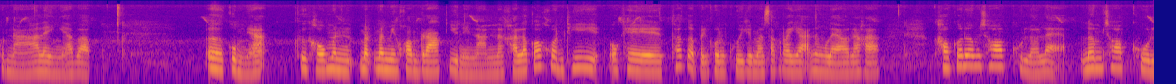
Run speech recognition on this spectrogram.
คุณนะอะไรเงี้ยแบบเออกลุ่มเนี้ยคือเขามันมันมันมีความรักอยู่ในนั้นนะคะ แล้วก็คนที่โอเค ถ้าเกิดเป็นคนคุยกันมาสักระยะหนึ่งแล้วนะคะเขาก็เริ่มชอบคุณแล้วแหละ เริ่มชอบคุณ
